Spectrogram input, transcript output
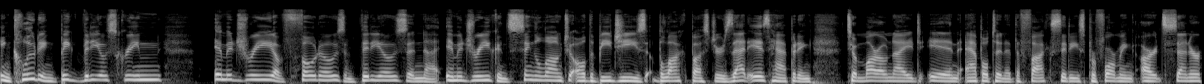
including big video screen imagery of photos and videos and uh, imagery. You can sing along to all the Gees blockbusters. That is happening tomorrow night in Appleton at the Fox Cities Performing Arts Center.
